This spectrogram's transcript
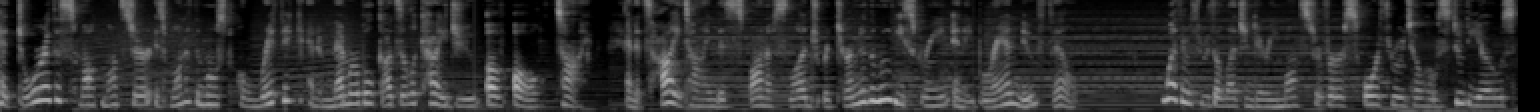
Hedorah the Smog Monster is one of the most horrific and memorable Godzilla kaiju of all time, and it's high time this spawn of sludge returned to the movie screen in a brand new film. Whether through the legendary Monsterverse or through Toho Studios,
